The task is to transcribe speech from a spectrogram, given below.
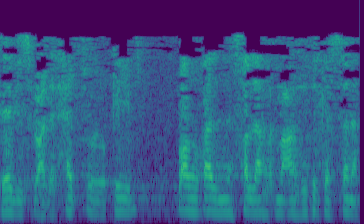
سيجلس بعد الحج ويقيم. بعضهم قال أنه صلى معه في تلك السنة.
